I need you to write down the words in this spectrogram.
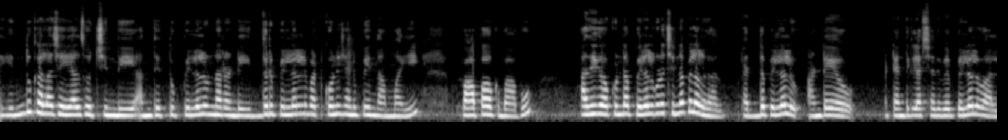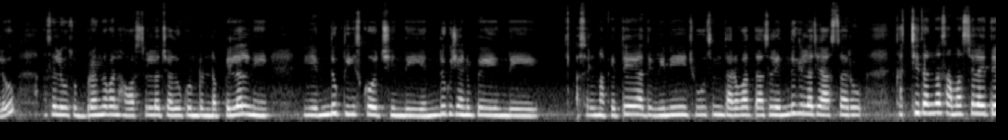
ఎందుకు అలా చేయాల్సి వచ్చింది? అంతెత్తు పిల్లలు ఉన్నారండి. ఇద్దరు పిల్లల్ని పట్టుకొని చనిపోయింది అమ్మాయి. పాప ఒక బాబు. అది కాకుండా పిల్లలు కూడా చిన్న పిల్లలు కాదు పెద్ద పిల్లలు. అంటే టెన్త్ క్లాస్ చదివే పిల్లలు వాళ్ళు అసలు శుభ్రంగా వాళ్ళ హాస్టల్లో చదువుకుంటున్న పిల్లల్ని ఎందుకు తీసుకువచ్చింది ఎందుకు చనిపోయింది? అసలు నాకైతే అది విని చూసిన తర్వాత అసలు ఎందుకు ఇలా చేస్తారు? ఖచ్చితంగా సమస్యలు అయితే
